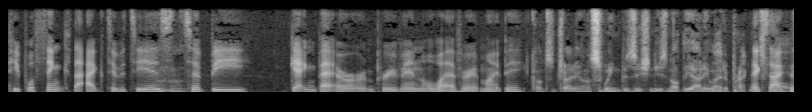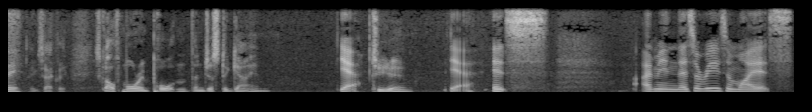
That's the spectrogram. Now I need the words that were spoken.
people think that activity is Mm-hmm. to be getting better or improving or whatever it might be. Concentrating on a swing position is not the only way to practice Exactly. golf. Exactly. Is golf more important than just a game Yeah. to you? yeah, it's. I mean, there's a reason why it's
